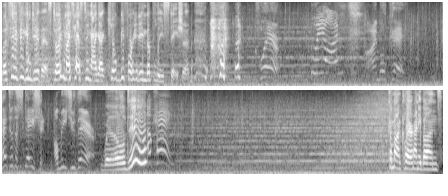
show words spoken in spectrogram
Let's see if he can do this. During my testing, I got killed before hitting the police station. Claire! Leon! I'm okay. Head to the station. I'll meet you there. Will do. Okay. Come on, Claire, honey buns.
